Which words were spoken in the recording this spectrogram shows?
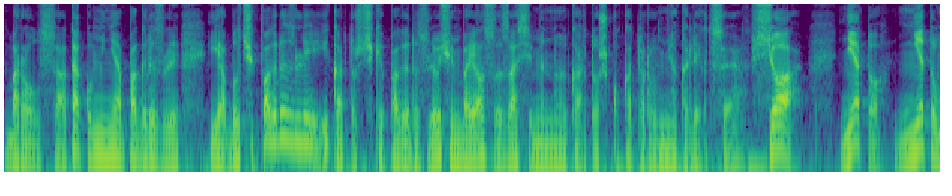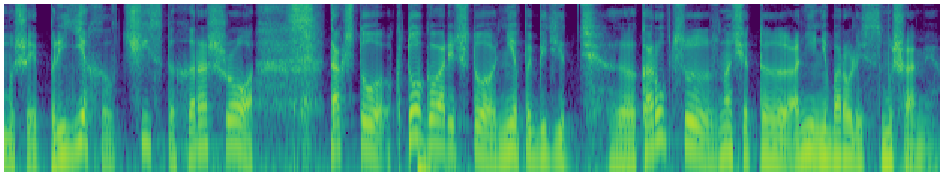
боролся. А так у меня погрызли, яблочек погрызли и картошечки погрызли. Очень боялся за семенную картошку, которая у меня коллекция. Все, нету, нету мышей. Приехал чисто, хорошо. Так что, кто говорит, что не победит э, коррупцию, значит, э, они не боролись с мышами.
